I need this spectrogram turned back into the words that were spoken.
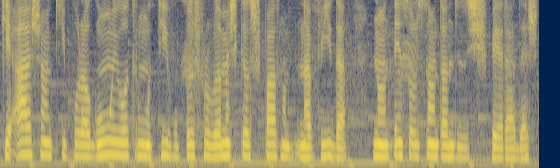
que acham que por algum e outro motivo, pelos problemas que eles passam na vida, não têm solução tão desesperadas.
